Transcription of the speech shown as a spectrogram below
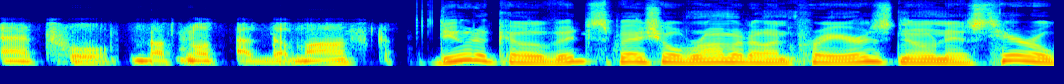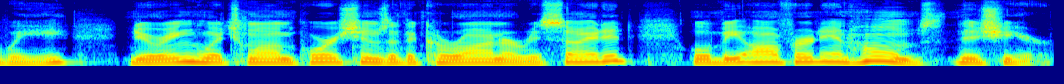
at home, but not at the mosque. Due to COVID, special Ramadan prayers known as Taraweeh, during which long portions of the Quran are recited, will be offered in homes this year.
